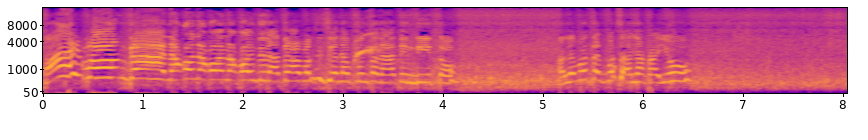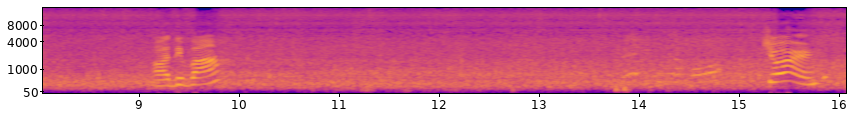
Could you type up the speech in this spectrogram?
Ay, bongga! Nako, nako, nako, hindi natin mapagsisiyan ang punta natin dito. Alam mo, nagbasa na kayo. O, di ba? Sure.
